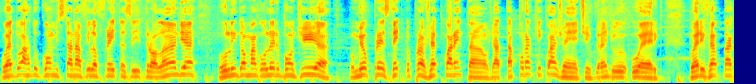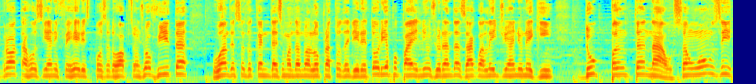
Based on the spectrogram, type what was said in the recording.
O Eduardo Gomes está na Vila Freitas Hidrolândia. O Lindomar Goleiro, bom dia. O meu presidente do Projeto Quarentão, já está por aqui com a gente. O grande o, Eric. O Erivelto da Grota, a Rosiane Ferreira, esposa do Robson Jovita. O Anderson do Canidezinho mandando um alô para toda a diretoria. Pro Paelinho, Jurandas Água, Leidiane e o Neguinho do Pantanal. São 11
